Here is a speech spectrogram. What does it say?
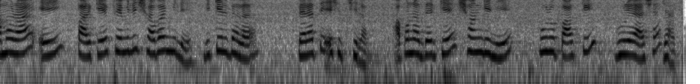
আমরা এই পার্কে ফ্যামিলির সবাই মিলে বিকেলবেলা বেড়াতে এসেছিলাম। আপনাদেরকে সঙ্গে নিয়ে পুরো পার্কটি ঘুরে আসা যাক।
